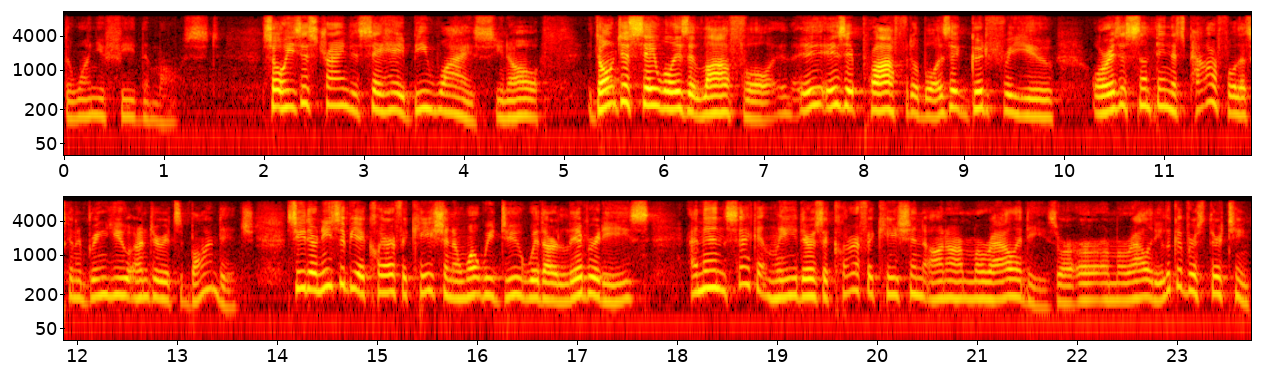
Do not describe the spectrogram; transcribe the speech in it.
The one you feed the most. So he's just trying to say, hey, be wise, you know. Don't just say, well, is it lawful? Is it profitable? Is it good for you? Or is it something that's powerful that's going to bring you under its bondage? See, there needs to be a clarification on what we do with our liberties. And then, secondly, there's a clarification on our moralities or, or our morality. Look at verse 13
